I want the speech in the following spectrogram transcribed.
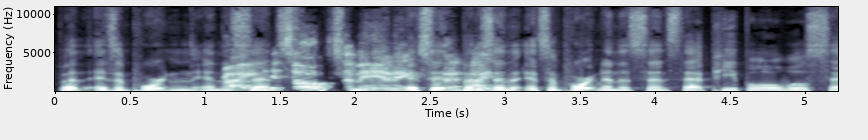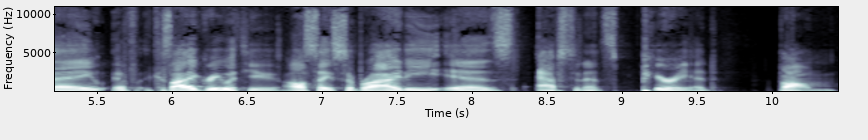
but it's important in the right, sense it's all semantics. It's but, but I, it's, in, it's important in the sense that people will say if because I agree with you. I'll say sobriety is abstinence. Period. Boom.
